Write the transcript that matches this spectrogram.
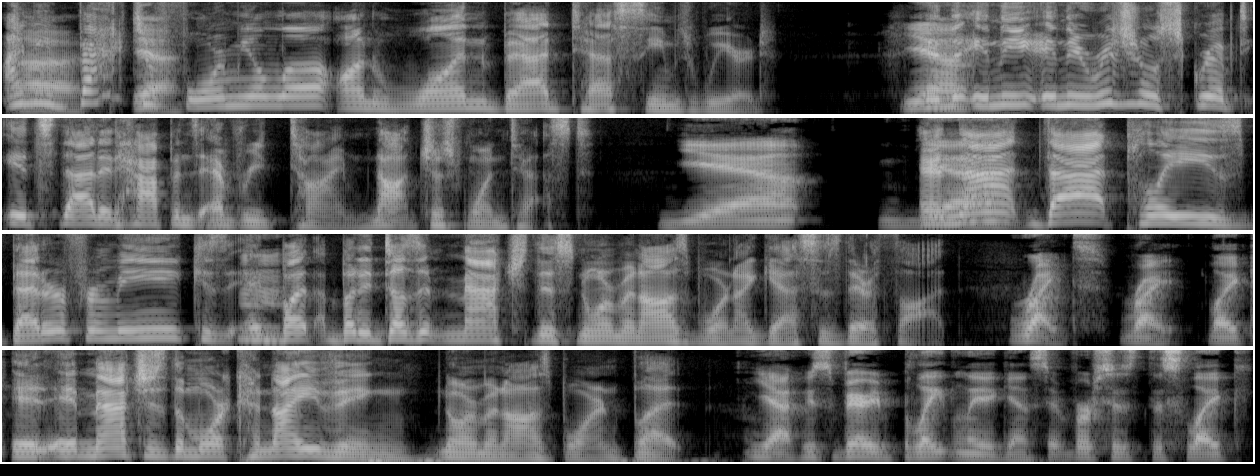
I mean, Uh, back to yeah. formula on one bad test seems weird. Yeah, In the in the in the original script, it's that it happens every time, not just one test. yeah, and that that plays better for me because Mm. but but it doesn't match this norman osborn i guess is their thought right, right, like it, it matches the more conniving norman osborn but yeah, who's very blatantly against it versus this like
